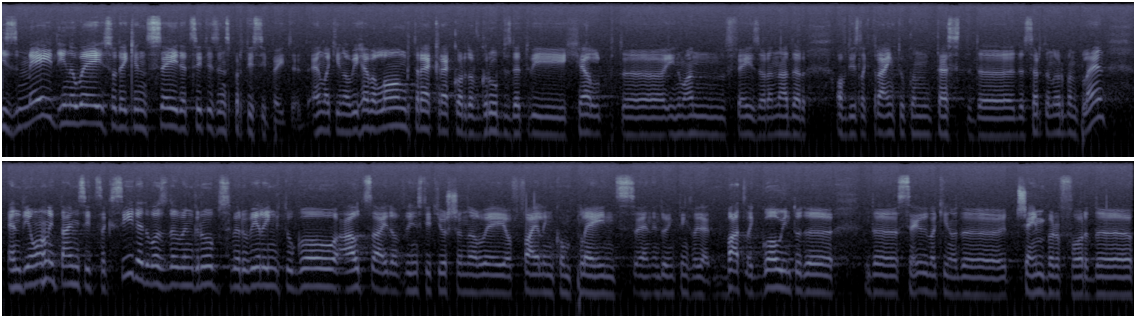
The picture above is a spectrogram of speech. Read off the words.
is made in a way so they can say that citizens participated. And like you know, we have a long track record of groups that we helped uh, in one phase or another of this, like trying to contest the, the certain urban plan. And the only times it succeeded was the, when groups were willing to go outside of the institutional way of filing complaints and, and doing things like that. But like go into the the say, like you know the chamber for the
